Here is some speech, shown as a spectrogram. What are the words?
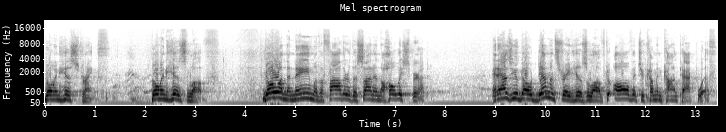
go in His strength, go in His love. Go in the name of the Father, the Son, and the Holy Spirit. And as you go, demonstrate His love to all that you come in contact with,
